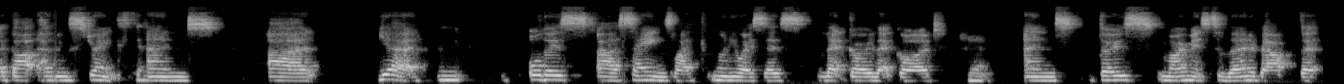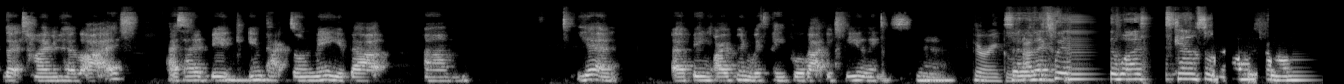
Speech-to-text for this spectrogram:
about having strength and uh, yeah, all those uh, sayings like Noni always says, "Let go, let God," Yeah. and those moments to learn about that that time in her life has had a big impact on me about um, yeah. Uh, being open with people about your feelings. Yeah. Very good. So that's where the wise counsel comes from.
